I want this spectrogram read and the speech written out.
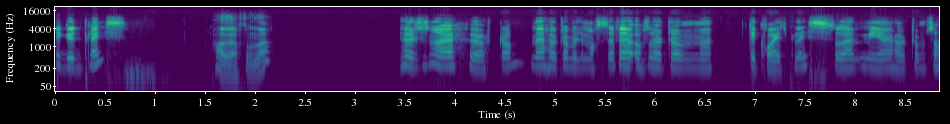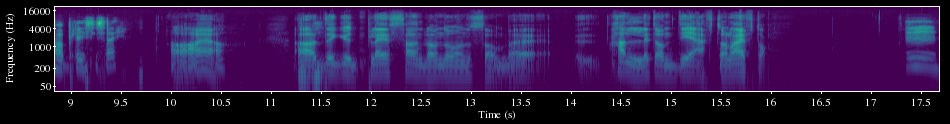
The Good Place. Har du hørt om det? Høres ut som noe jeg har hørt om, men jeg har hørt om veldig masse. For jeg har også hørt om uh, The Quiet Place, så det er mye jeg har hørt om som har place i seg. Ah, ja. ja. The Good Place handler om noen som uh, Handler litt om the afterlife, da. Mm.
